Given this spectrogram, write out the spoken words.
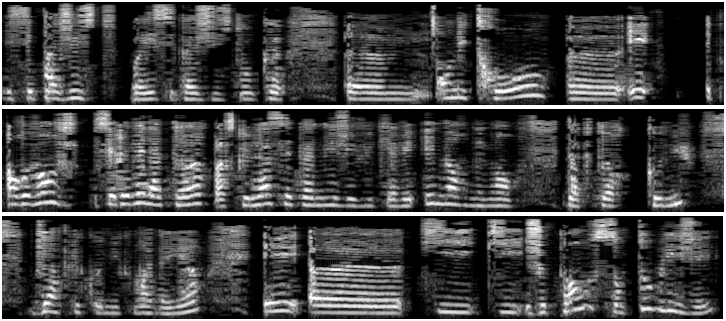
et c'est pas juste. Vous voyez, c'est pas juste. Donc, on est trop. et en revanche, c'est révélateur parce que là, cette année, j'ai vu qu'il y avait énormément d'acteurs connus, bien plus connus que moi d'ailleurs, et euh, qui, je pense, sont obligés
